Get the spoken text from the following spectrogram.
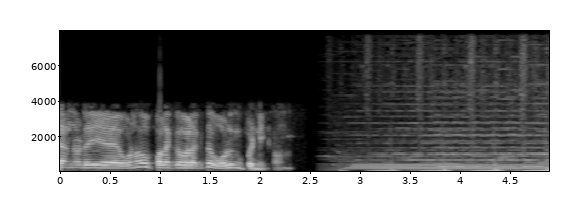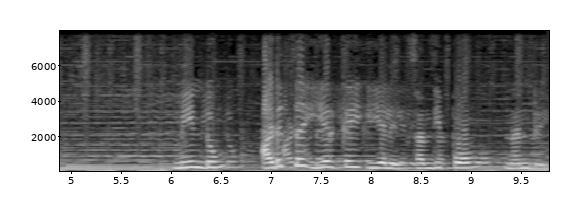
தன்னுடைய உணவு பழக்க வழக்கத்தை ஒழுங்கு பண்ணிக்கணும். மீண்டும் அடுத்த இயற்கை இயலில் சந்திப்போம். நன்றி.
